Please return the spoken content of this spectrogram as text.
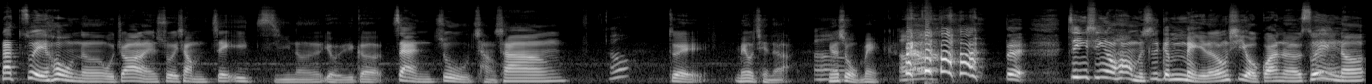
那最后呢，我就要来说一下，我们这一集呢有一个赞助厂商。哦，对，没有钱的啦，应该是我妹。Uh, uh, 对，金星的话，我们是跟美的东西有关的，所以呢，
